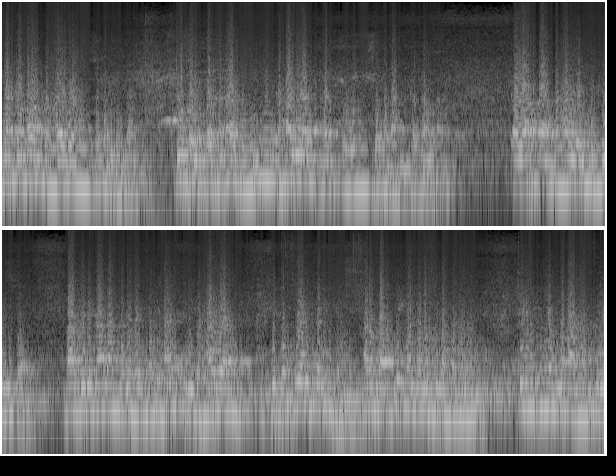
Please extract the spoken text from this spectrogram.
nga kamo ang kahayag sa kalibutan. Dusay sa tanag ng inyong kahayag ngadto sa tanan katawhan. Kawat ang kahayag ni Kristo, magdilikanan na rin ng inay ni kahayag ditugyan kaninyo aron baptingan na masilang kanila. Pininyong mga anak ni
